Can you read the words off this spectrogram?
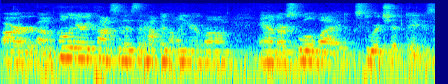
our um, culinary classes that happen all year long, and our school-wide stewardship days.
